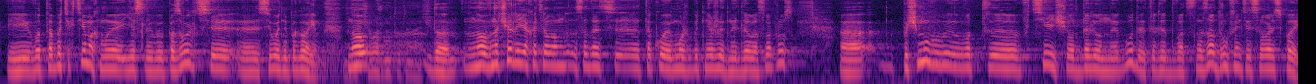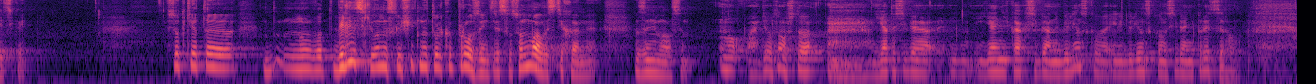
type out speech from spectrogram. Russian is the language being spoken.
И вот об этих темах мы, если вы позволите, э, сегодня поговорим. Но, Чего же мы тут иначе? Да, но вначале я хотел вам задать э, такой, может быть, неожиданный для вас вопрос. А, почему вы вот э, в те еще отдаленные годы, это лет 20 назад, вдруг заинтересовались поэтикой? Все-таки это, ну вот, Белинский, он исключительно только прозой интересовался, он мало стихами занимался. Ну, дело в том, что я-то себя, я никак себя на Белинского или Белинского на себя не проецировал.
